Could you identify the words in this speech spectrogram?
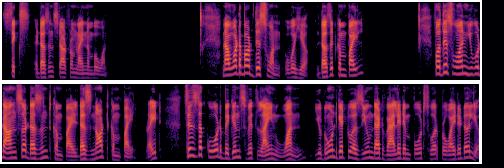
6 it doesn't start from line number 1 now what about this one over here? Does it compile for this one, you would answer doesn't compile, does not compile, right? Since the code begins with line 1, you don't get to assume that valid imports were provided earlier.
